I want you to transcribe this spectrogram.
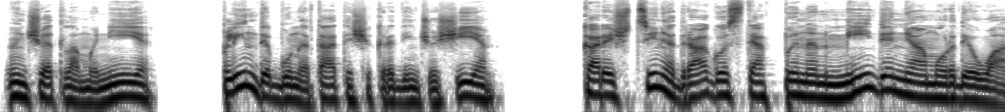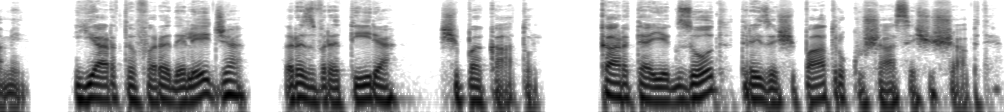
încet la mânie, plin de bunătate și credincioșie, care își ține dragostea până în mii de neamuri de oameni, iartă fără de legea, răzvrătirea și păcatul. Cartea Exod 34 cu 6 și 7.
